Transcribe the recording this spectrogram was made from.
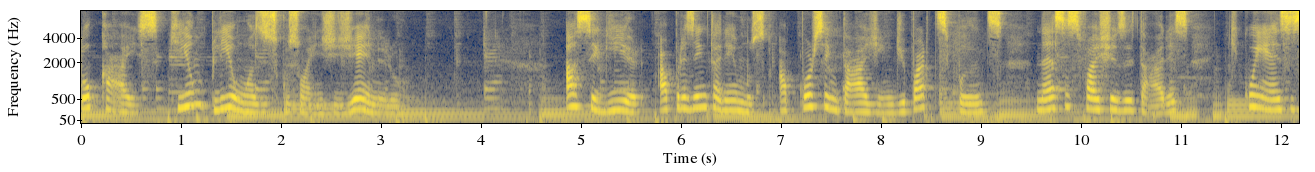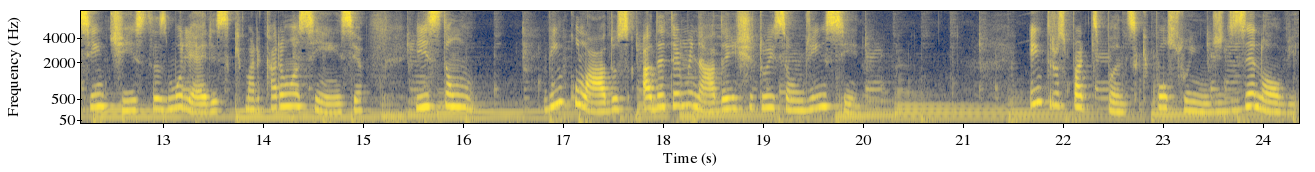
locais que ampliam as discussões de gênero? A seguir, apresentaremos a porcentagem de participantes nessas faixas etárias que conhecem cientistas mulheres que marcaram a ciência e estão vinculados a determinada instituição de ensino. Entre os participantes que possuem de 19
